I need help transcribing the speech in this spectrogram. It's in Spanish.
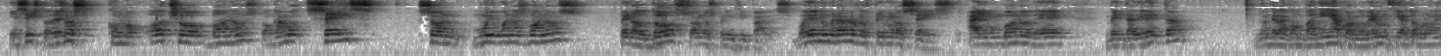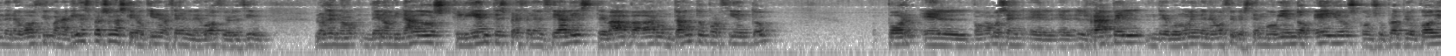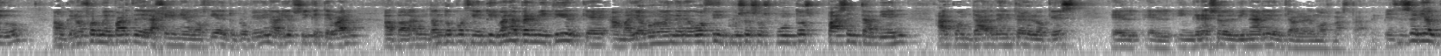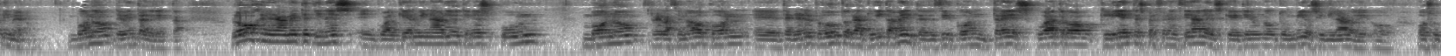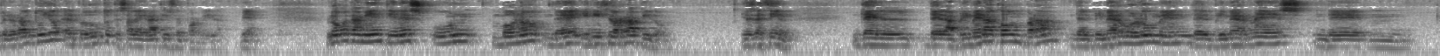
Insisto, de esos como 8 bonos, pongamos 6 son muy buenos bonos, pero dos son los principales. Voy a enumeraros los primeros 6. Hay un bono de venta directa, donde la compañía, por mover un cierto volumen de negocio, con aquellas personas que no quieren hacer el negocio, es decir, los denominados clientes preferenciales te va a pagar un tanto por ciento por el, pongamos, en el, el, rappel de volumen de negocio que estén moviendo ellos con su propio código, aunque no forme parte de la genealogía de tu propio binario, sí que te van a pagar un tanto por ciento y van a permitir que a mayor volumen de negocio incluso esos puntos pasen también a contar dentro de lo que es el, el ingreso del binario del que hablaremos más tarde. Ese sería el primero, bono de venta directa. Luego generalmente tienes, en cualquier binario, tienes un bono relacionado con eh, tener el producto gratuitamente, es decir, con tres, cuatro clientes preferenciales que tienen un autoenvío similar o, superior al tuyo, el producto te sale gratis de por vida. Bien. Luego también tienes un bono de inicio rápido, es decir, de la primera compra, del primer volumen, del primer mes de mm,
